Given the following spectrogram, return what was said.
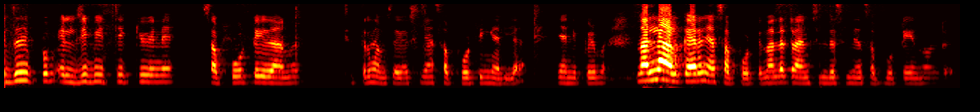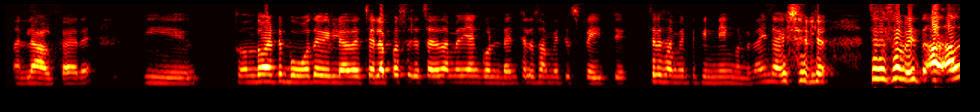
ഇത് ഇപ്പം എൽ ജി ബി ടി ക്യൂവിനെ സപ്പോർട്ട് ചെയ്താണ് ചിത്ര സംസാരിക്കുന്നത്. ഞാൻ സപ്പോർട്ടിങ് അല്ല. ഞാൻ ഇപ്പോഴും നല്ല ആൾക്കാരെ ഞാൻ സപ്പോർട്ട് നല്ല ട്രാൻസ്ജെൻഡേഴ്സിനെ ഞാൻ സപ്പോർട്ട് ചെയ്യുന്നുണ്ട്. നല്ല ആൾക്കാരെ ഈ സ്വന്തമായിട്ട് ബോധമില്ലാതെ ചിലപ്പോൾ ചില സമയത്ത് ഞാൻ കൊണ്ടുവരും. ചില സമയത്ത് സ്ട്രെയിറ്റ് ചില സമയത്ത് പിന്നെയും കൊണ്ടുവരും. അതിന്റെ ആവശ്യമില്ല. ചില സമയത്ത് അത്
